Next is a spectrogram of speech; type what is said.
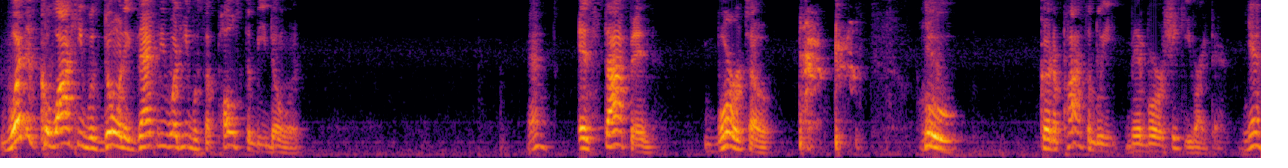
What if Kawaki was doing exactly what he was supposed to be doing Yeah. and stopping Boruto, who could have possibly been Boroshiki right there? Yeah.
